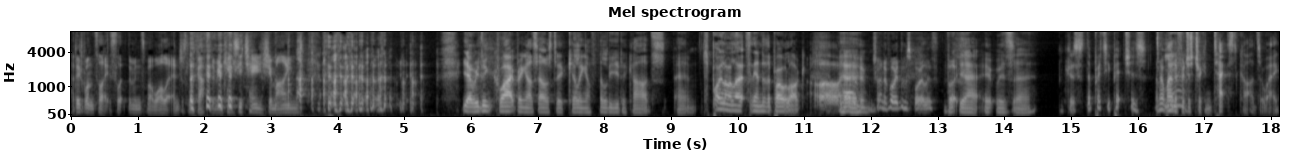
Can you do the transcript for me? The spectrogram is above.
I did want to like slip them into my wallet and just look after them in case you changed your mind. yeah, we didn't quite bring ourselves to killing off the leader cards. Um, spoiler alert for the end of the prologue. Oh, Um, trying to avoid them spoilers. But yeah, it was uh, because they're pretty pictures. I don't mind if we're just chucking text cards away.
